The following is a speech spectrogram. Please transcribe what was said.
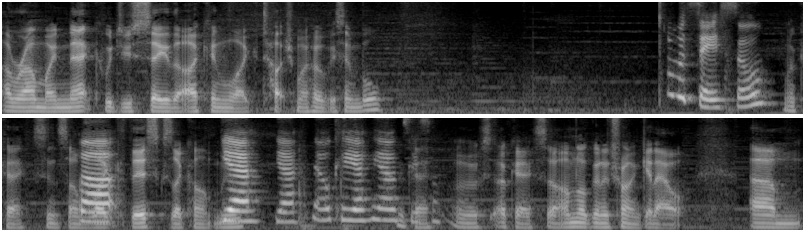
around my neck. Would you say that I can like touch my holy symbol? I would say so. Okay, since I'm But- like this because I can't move. Yeah, yeah. Okay, yeah, yeah, I would say Okay. so. Oh, Okay, so I'm not going to try and get out. Um,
